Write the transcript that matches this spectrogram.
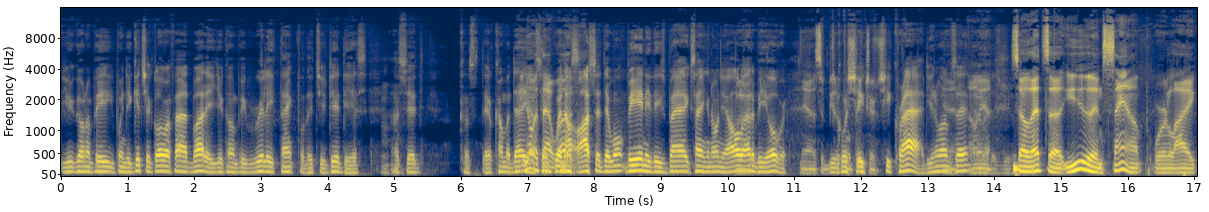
"You're going to be when you get your glorified body, you're going to be really thankful that you did this." I said, "Because there'll come a day." Mm-hmm. You know I what said, that when I- was? I, said there won't be any of these bags hanging on you. All that'll be over. yeah, it's a beautiful she picture. she cried. You know what I'm saying? Oh yeah. So that's uh, you and Samp were like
